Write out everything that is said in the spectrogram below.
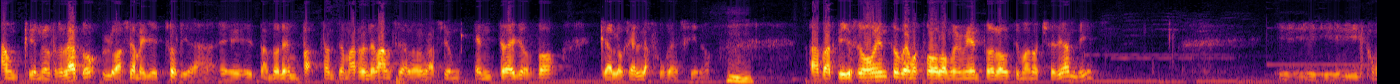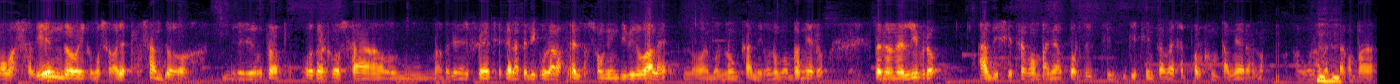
aunque en el relato lo hace a media historia, eh, dándole bastante más relevancia a la relación entre ellos dos que a lo que es la fuga en sí, ¿no? A partir de ese momento vemos todos los movimientos de la última noche de Andy, cómo va saliendo y cómo se va desplazando. otra, otra cosa, una pequeña diferencia es que la película, las celdas son individuales, no vemos nunca ni con un compañero, pero en el libro Andy sí está acompañado por distintas veces por compañeros, ¿no? Algunas veces está acompañado.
